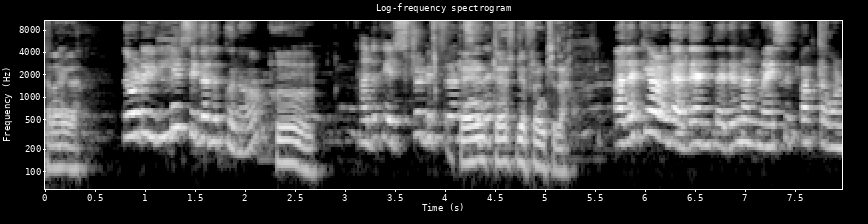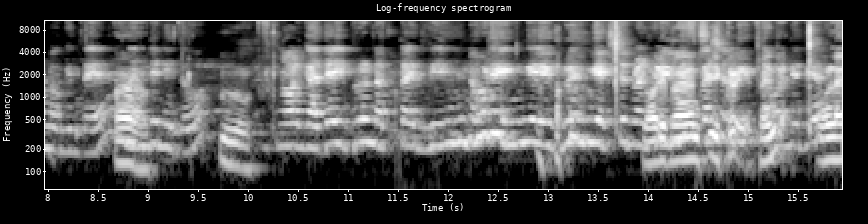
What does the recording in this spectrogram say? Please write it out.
ಚೆನ್ನಾಗಿದೆ. ನೋಡು ಇಲ್ಲಿ ಸಿಗೋದಕ್ಕೂ ಹ್ಞೂ ಅದಕ್ಕೆ ಎಷ್ಟು ಡಿಫ್ರೆನ್ಸ್ ಟೇಸ್ಟ್ ಡಿಫ್ರೆನ್ಸ್ ಇದೆ. ಅದಕ್ಕೆ ಅವಳಿಗೆ ಅದೇ ಅಂತ ಇದೆ. ನಾನು ಮೈಸೂರ್ ಪಾಕ್ ತಗೊಂಡ್ ಹೋಗಿದ್ದೆ ನಂದಿನಿದು. ಅವಳಿಗೆ ಅದೇ ಇಬ್ರು ನಗ್ತಾ ಇದ್ವಿ. ನೋಡಿ ಹಿಂಗೆ ಇಬ್ರು ಹಿಂಗೆ ಎಕ್ಸ್ಟೆಂಡ್ ನೋಡಿ ಫ್ರೆಂಡ್ಸ್ ಫ್ರೆಂಡ್ ಒಳ್ಳೆ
